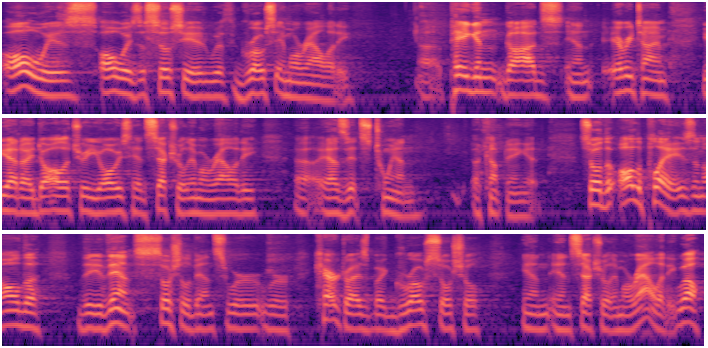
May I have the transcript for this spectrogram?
always, always associated with gross immorality. Uh, pagan gods, and every time you had idolatry, you always had sexual immorality uh, as its twin accompanying it. So the, all the plays and all the, the events, social events, were, were characterized by gross social and, and sexual immorality. Well,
